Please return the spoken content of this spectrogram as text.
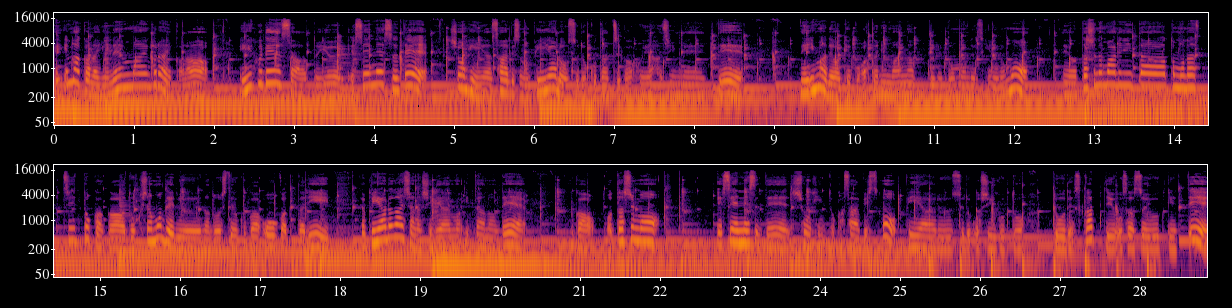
で今から4年前ぐらいからインフルエンサーという SNS で商品やサービスの PR をする子たちが増え始めてで今では結構当たり前になってると思うんですけれども私の周りにいた友達とかが読者モデルなどをしてる子が多かったり PR 会社の知り合いもいたのでなんか私も SNS で商品とかサービスを PR するお仕事どうですかっていうお誘いを受けて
